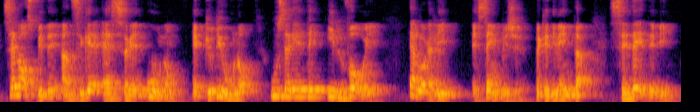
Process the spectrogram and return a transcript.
Se l'ospite anziché essere uno e più di uno, userete il voi e allora lì è semplice perché diventa sedetevi,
